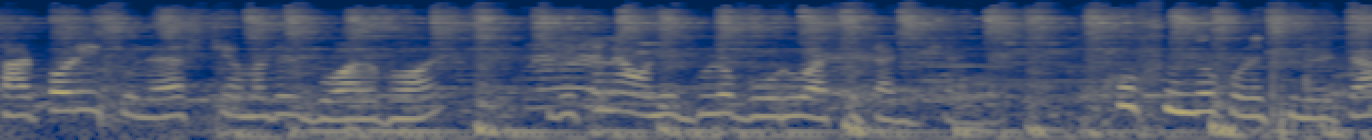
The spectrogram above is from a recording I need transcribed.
তারপরেই চলে আসছে আমাদের গোয়াল ঘর যেখানে অনেকগুলো গরু আছে সাইডে খুব সুন্দর করেছিল এটা।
